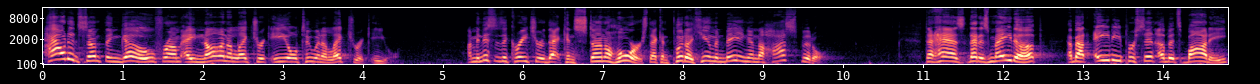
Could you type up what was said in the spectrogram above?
how did something go from a non electric eel to an electric eel? I mean, this is a creature that can stun a horse, that can put a human being in the hospital, that, has, that is made up, about 80% of its body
